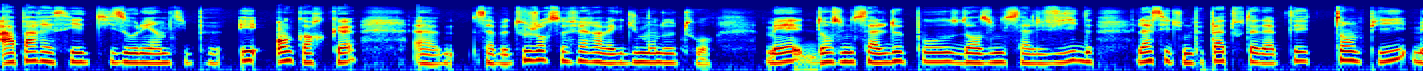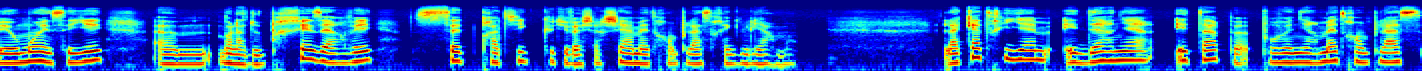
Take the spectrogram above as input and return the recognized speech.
à part essayer de t'isoler un petit peu. Et encore que euh, ça peut toujours se faire avec du monde autour. Mais dans une salle de pause, dans une salle vide, là, si tu ne peux pas tout adapter, tant pis. Mais au moins essayer, euh, voilà, de préserver cette pratique que tu vas chercher à mettre en place régulièrement. La quatrième et dernière étape pour venir mettre en place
